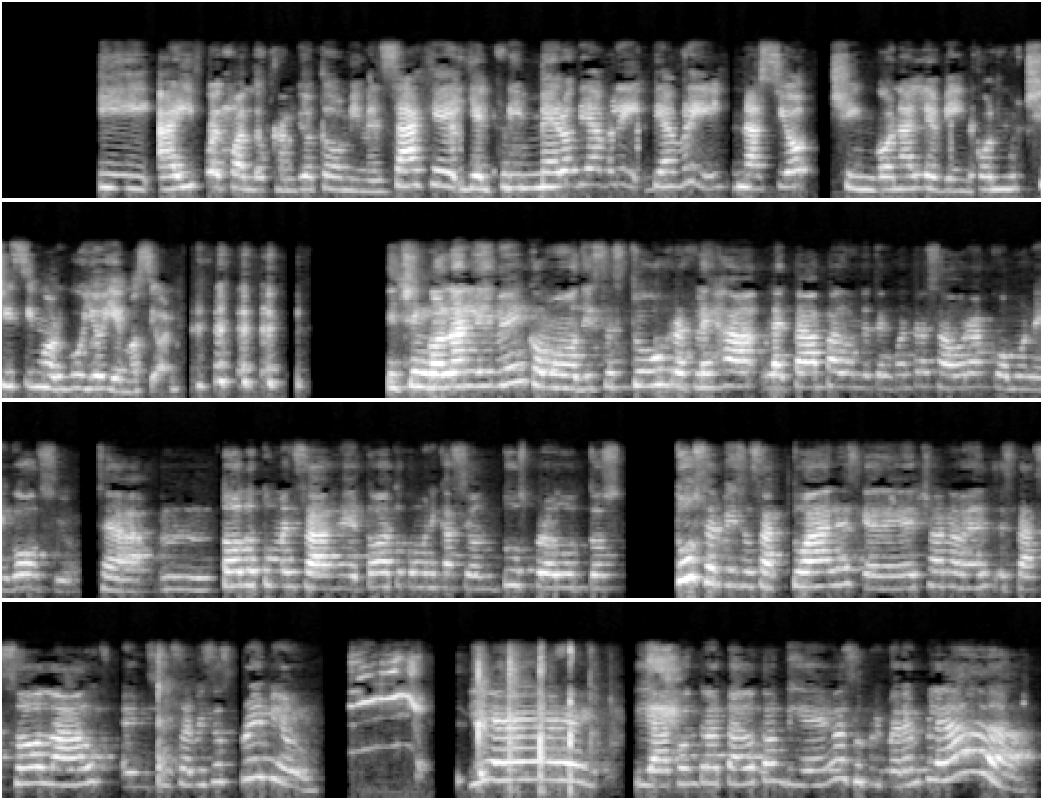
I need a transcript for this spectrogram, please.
Y ahí fue cuando cambió todo mi mensaje y el primero de abril, de abril nació Chingona Levin con muchísimo orgullo y emoción. Y Chingona Living, como dices tú, refleja la etapa donde te encuentras ahora como negocio. O sea, mm, todo tu mensaje, toda tu comunicación, tus productos, tus servicios actuales, que de hecho Anabel está sold out en sus servicios premium. ¡Yay! Y ha contratado también a su primera empleada.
